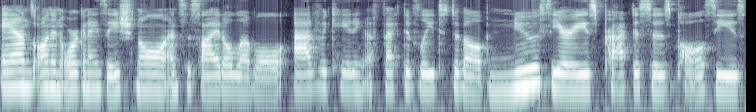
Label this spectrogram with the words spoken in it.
and on an organizational and societal level, advocating effectively to develop new theories, practices, policies,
